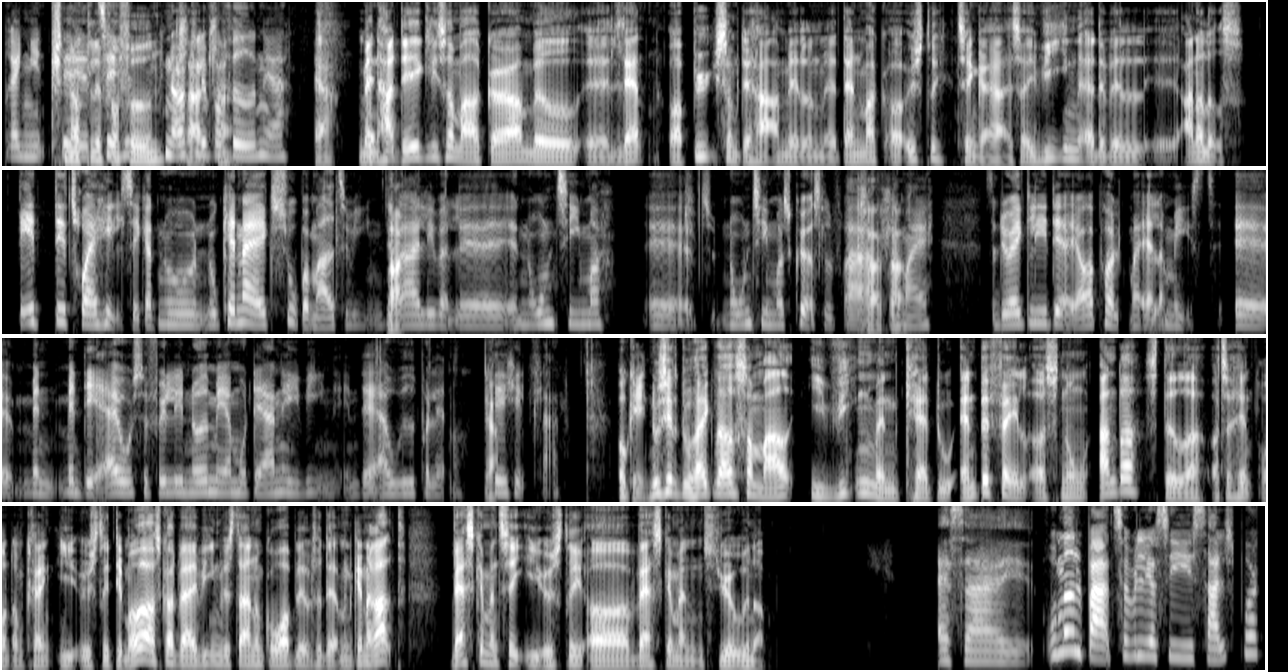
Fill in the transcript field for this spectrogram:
bringe ind Knokle til, for til føden. Knokle Klart, for klart. føden, ja. Ja. Men har det ikke lige så meget at gøre med øh, land og by, som det har mellem øh, Danmark og Østrig, tænker jeg? Altså i Wien er det vel øh, anderledes? Det, det tror jeg helt sikkert. Nu, nu kender jeg ikke super meget til Wien. Det Nej. var alligevel øh, nogle timer, øh, nogle timers kørsel fra, Klart, fra klart. mig. Så det var ikke lige der, jeg opholdt mig allermest. Øh, men, men det er jo selvfølgelig noget mere moderne i Wien, end det er ude på landet. Ja. Det er helt klart. Okay, nu siger du, du har ikke været så meget i Wien, men kan du anbefale os nogle andre steder at tage hen rundt omkring i Østrig? Det må også godt være i Wien, hvis der er nogle gode oplevelser der, men generelt, hvad skal man se i Østrig, og hvad skal man styre udenom? Altså, øh, umiddelbart så vil jeg sige, Salzburg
